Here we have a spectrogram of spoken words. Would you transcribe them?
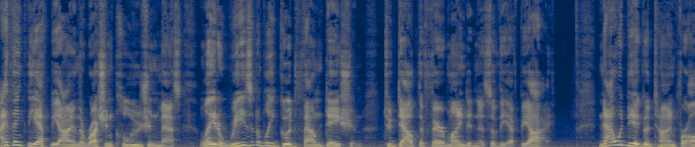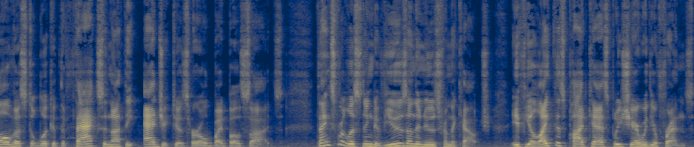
I think the FBI and the Russian collusion mess laid a reasonably good foundation to doubt the fair mindedness of the FBI. Now would be a good time for all of us to look at the facts and not the adjectives hurled by both sides. Thanks for listening to Views on the News from the Couch. If you like this podcast, please share with your friends.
